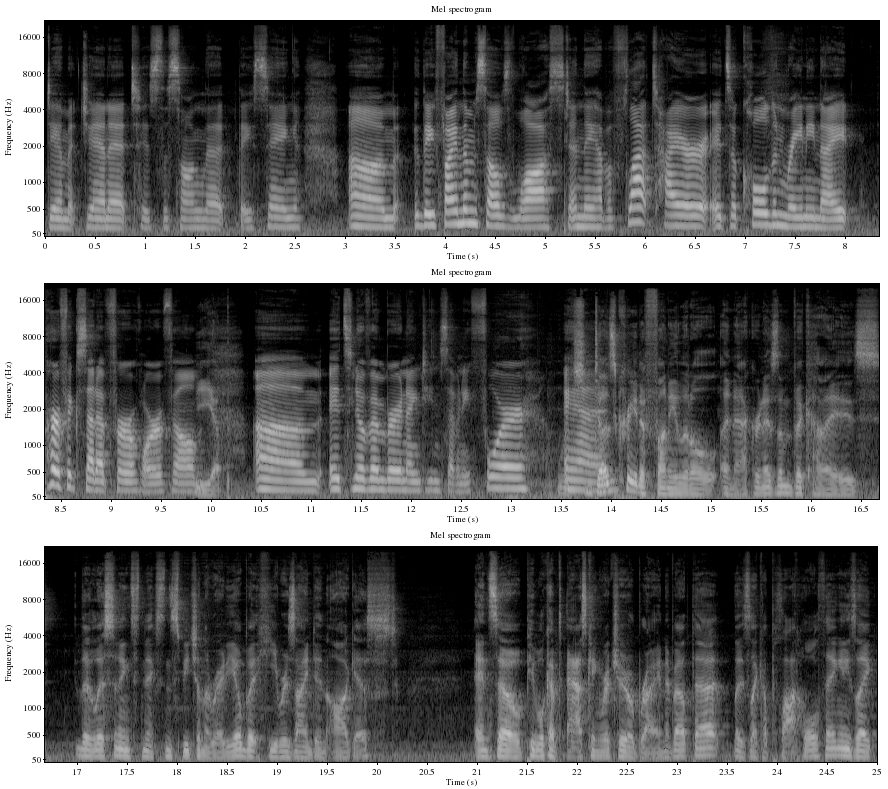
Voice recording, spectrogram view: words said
Damn it, Janet is the song that they sing. Um, they find themselves lost and they have a flat tire. It's a cold and rainy night. Perfect setup for a horror film. Yep. Um, it's November 1974. Which and does create a funny little anachronism because they're listening to Nixon's speech on the radio, but he resigned in August. And so people kept asking Richard O'Brien about that. It's like a plot hole thing. And he's like,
